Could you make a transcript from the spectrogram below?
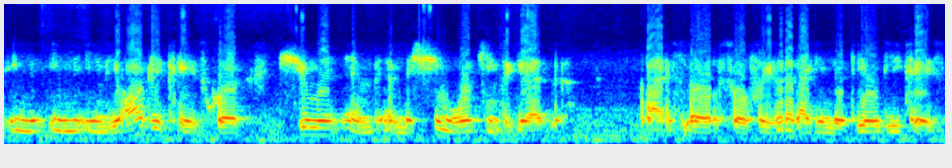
in, in, in the Audrey case where human and, and machine working together, right? So, so for example, like in the DoD case,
